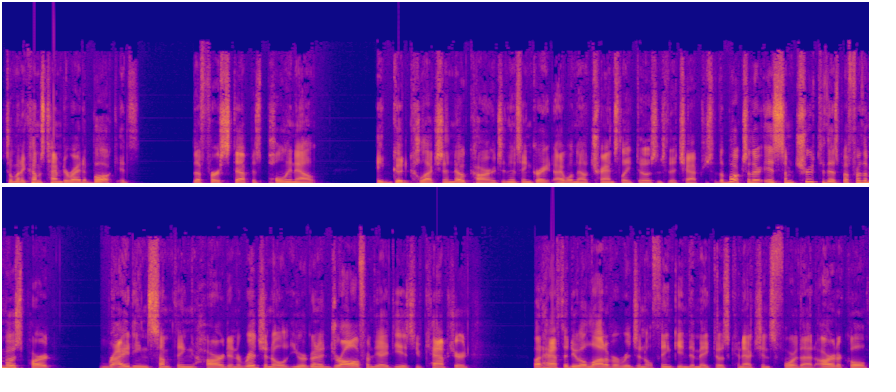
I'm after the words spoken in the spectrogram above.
So when it comes time to write a book, it's the first step is pulling out a good collection of note cards and then saying, Great, I will now translate those into the chapters of the book. So there is some truth to this, but for the most part, writing something hard and original, you're going to draw from the ideas you've captured, but have to do a lot of original thinking to make those connections for that article.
